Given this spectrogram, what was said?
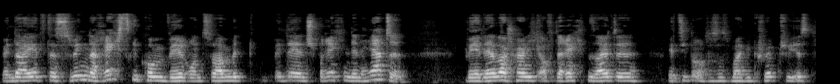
wenn da jetzt das Swing nach rechts gekommen wäre, und zwar mit, mit der entsprechenden Härte, wäre der wahrscheinlich auf der rechten Seite, jetzt sieht man auch, dass das Michael Crabtree ist,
